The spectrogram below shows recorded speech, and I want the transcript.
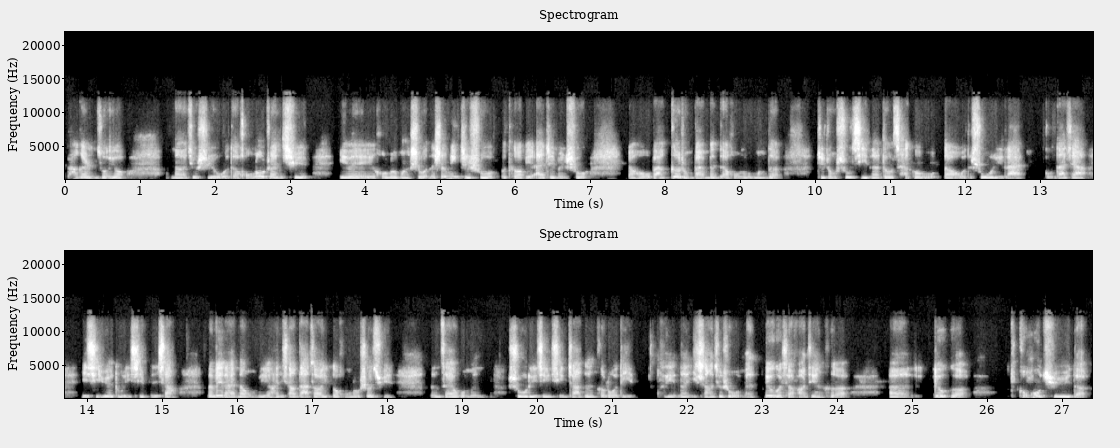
八个人左右，那就是我的红楼专区，因为《红楼梦》是我的生命之书，我特别爱这本书。然后我把各种版本的《红楼梦》的这种书籍呢，都采购到我的书屋里来，供大家一起阅读、一起分享。那未来呢，我们也很想打造一个红楼社群，能在我们书屋里进行扎根和落地。所以呢，以上就是我们六个小房间和呃六个公共区域的。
